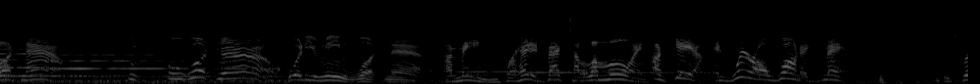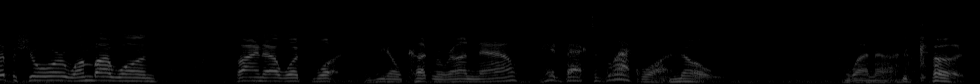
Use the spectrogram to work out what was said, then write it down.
What now? What now? What do you mean, what now? I mean, we're headed back to Lemoyne again, and we're all wanted men. We slip ashore one by one, find out what's what. We don't cut and run now? Head back to Blackwater. No, Why not? because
